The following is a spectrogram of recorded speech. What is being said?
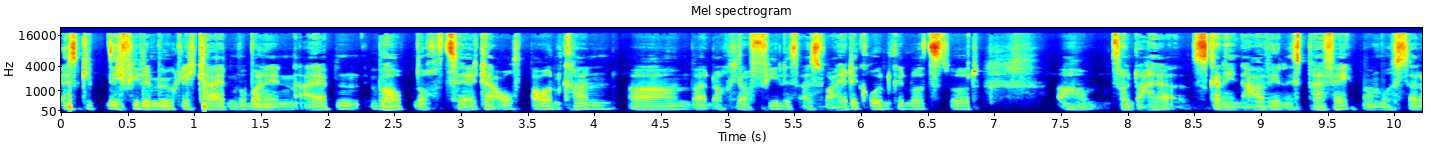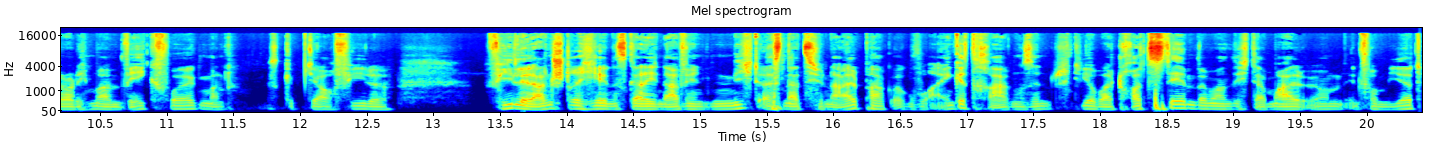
Es gibt nicht viele Möglichkeiten, wo man in den Alpen überhaupt noch Zelte aufbauen kann, ähm, weil auch ja vieles als Weidegrund genutzt wird. Ähm, von daher, Skandinavien ist perfekt. Man muss da doch nicht mal im Weg folgen. Man, es gibt ja auch viele viele Landstriche in Skandinavien nicht als Nationalpark irgendwo eingetragen sind, die aber trotzdem, wenn man sich da mal ähm, informiert,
